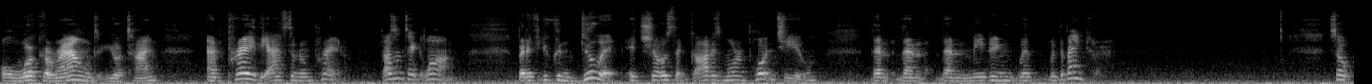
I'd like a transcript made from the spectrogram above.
or work around your time, and pray the afternoon prayer. It Doesn't take long. But if you can do it, it shows that God is more important to you than, than, than meeting with, with the banker. So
